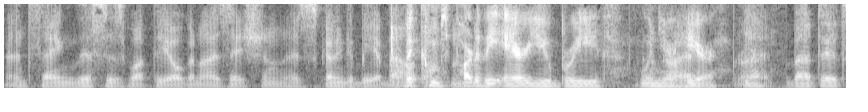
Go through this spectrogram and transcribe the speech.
and saying this is what the organization is going to be about. It becomes part of the air you breathe when you're right, here. Right. Yeah. But it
